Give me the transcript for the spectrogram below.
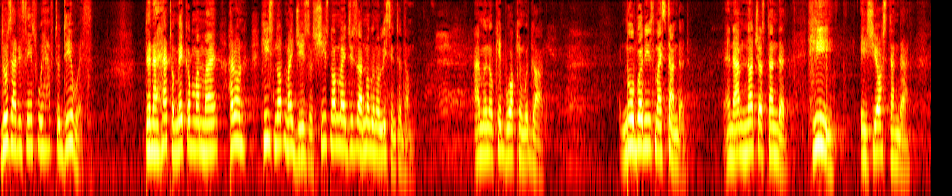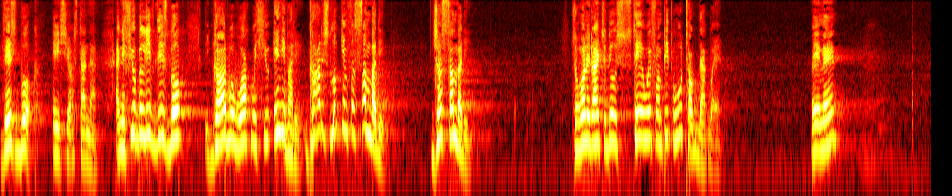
Those are the things we have to deal with. Then I had to make up my mind. I don't, he's not my Jesus. She's not my Jesus. I'm not going to listen to them. I'm going to keep walking with God. Nobody is my standard. And I'm not your standard. He is your standard. This book is your standard. And if you believe this book, God will walk with you. Anybody. God is looking for somebody. Just somebody. So what I'd like to do is stay away from people who talk that way. Amen.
